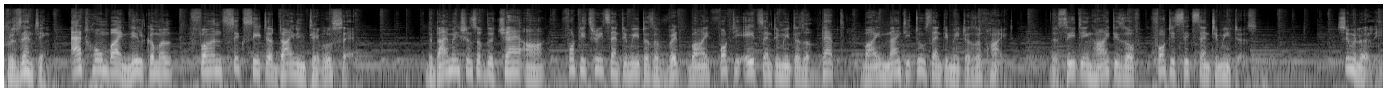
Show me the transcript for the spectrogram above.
Presenting At Home by Nilkamal Fern 6-seater dining table set. The dimensions of the chair are 43 centimeters of width by 48 centimeters of depth by 92 centimeters of height. The seating height is of 46 centimeters. Similarly,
